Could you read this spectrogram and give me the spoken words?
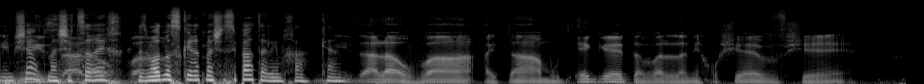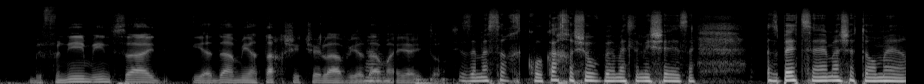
מימשה את מה ז"ל שצריך. האהובה- וזה מאוד מזכיר את מה שסיפרת על אמך, כן. אמי ז"ל האהובה הייתה מודאגת, אבל אני חושב שבפנים, אינסייד, היא ידעה מי התכשיט שלה והיא ידעה כן. מה יהיה איתו. שזה מסר כל כך חשוב באמת למי שזה. אז בעצם, מה שאתה אומר,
